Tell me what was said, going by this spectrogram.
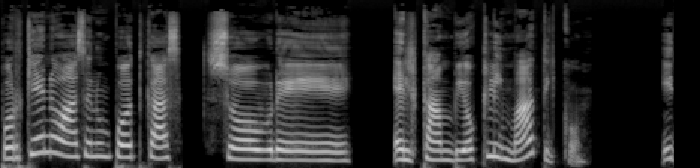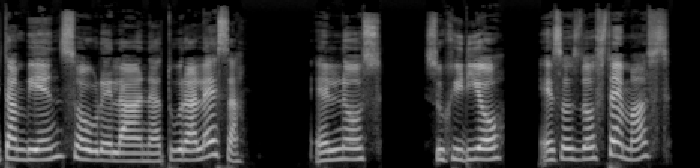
¿por qué no hacen un podcast sobre el cambio climático? Y también sobre la naturaleza. Él nos sugirió esos dos temas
